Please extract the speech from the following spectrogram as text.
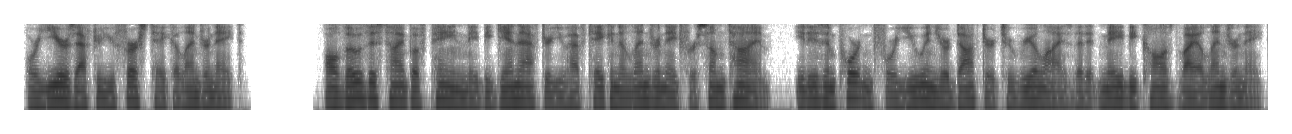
or years after you first take alendronate. Although this type of pain may begin after you have taken alendronate for some time, it is important for you and your doctor to realize that it may be caused by alendronate.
